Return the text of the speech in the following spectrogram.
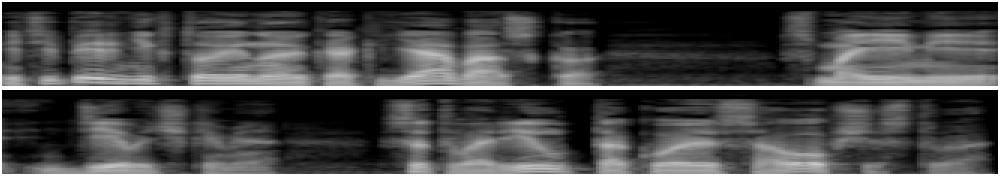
и теперь никто иной, как я, Васко, с моими девочками, сотворил такое сообщество».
